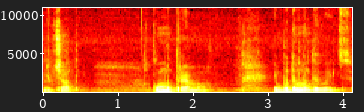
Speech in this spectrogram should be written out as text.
Дівчата, кому треба? І будемо дивитися.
